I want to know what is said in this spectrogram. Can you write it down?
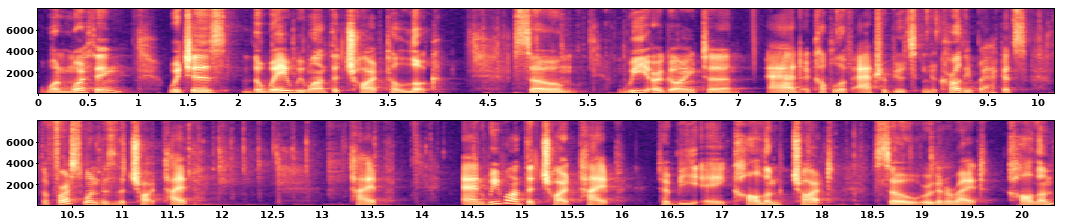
one more thing, which is the way we want the chart to look. So we are going to add a couple of attributes into curly brackets. The first one is the chart type, type, and we want the chart type to be a column chart. So we're going to write column,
